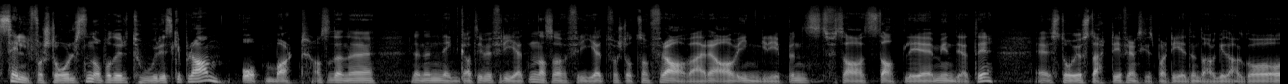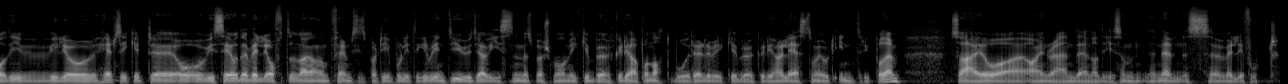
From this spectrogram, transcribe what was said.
selvforståelsen og på det retoriske plan, åpenbart. Altså denne denne negative friheten, altså frihet forstått som fraværet av inngripen sa statlige myndigheter, står jo sterkt i Fremskrittspartiet den dag i dag. Og, og, de vil jo helt sikkert, eh, og, vi ser jo det veldig ofte hver gang Fremskrittspartipolitikere blir intervjuet i avisen med spørsmål om hvilke bøker de har på nattbordet, eller hvilke bøker de har lest som har gjort inntrykk på dem, så er jo eh, Ayn Rand en av de som nevnes veldig fort.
